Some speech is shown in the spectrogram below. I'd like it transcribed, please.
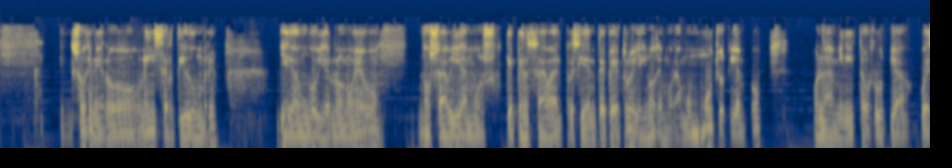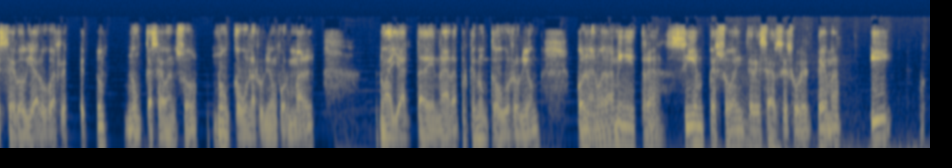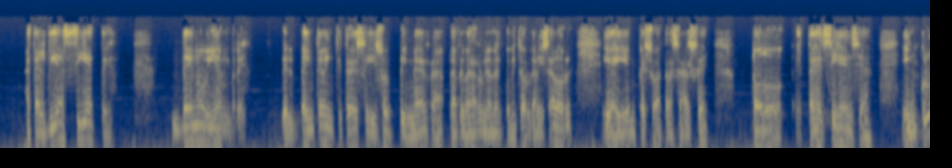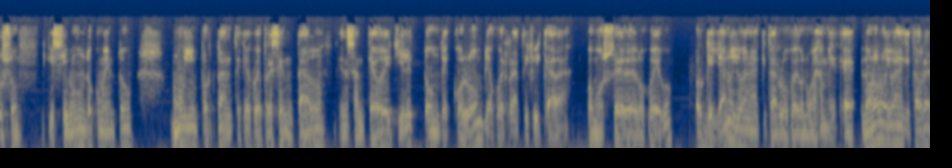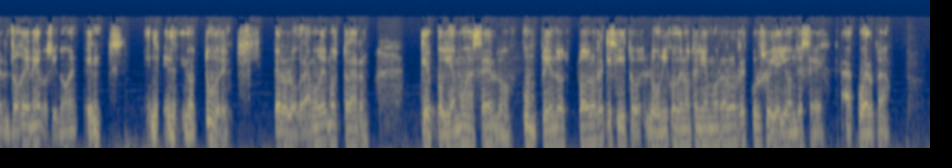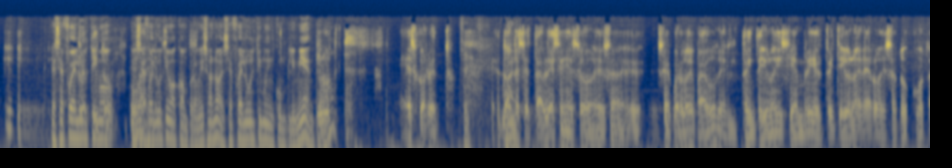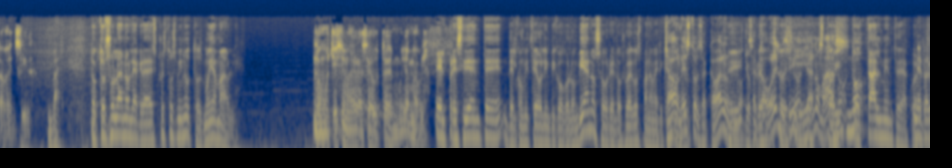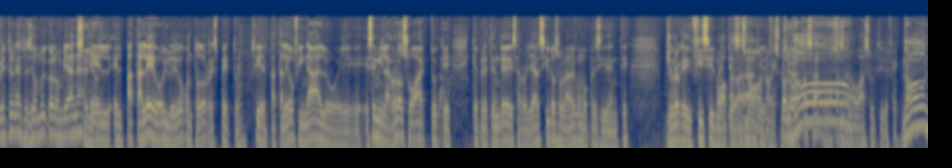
eso generó una incertidumbre llega un gobierno nuevo, no sabíamos qué pensaba el presidente Petro y ahí nos demoramos mucho tiempo. Con la ministra Urrutia fue cero diálogo al respecto, nunca se avanzó, nunca hubo una reunión formal, no hay acta de nada porque nunca hubo reunión. Con la nueva ministra sí empezó a interesarse sobre el tema y hasta el día 7 de noviembre del 2023 se hizo primer, la primera reunión del comité organizador y ahí empezó a trazarse todas estas exigencias. Incluso hicimos un documento muy importante que fue presentado en Santiago de Chile, donde Colombia fue ratificada como sede de los Juegos, porque ya no iban a quitar los Juegos nuevamente, eh, no lo iban a quitar ahora el 2 de enero, sino en, en octubre. Pero logramos demostrar que podíamos hacerlo cumpliendo todos los requisitos, lo único que no teníamos era los recursos y ahí donde se acuerda eh, Ese fue el último, ese fue el último compromiso, no, ese fue el último incumplimiento, ¿no? Es correcto. Sí. Donde Vale. se establecen eso, esa- ese acuerdo de pago del 31 de diciembre y el 31 de enero de esas dos cuotas vencidas. Vale. Doctor Solano, le agradezco estos minutos, muy amable. No, muchísimas gracias a ustedes, muy amable. El presidente del Comité Olímpico Colombiano sobre los Juegos Panamericanos. Chao, Néstor, se acabaron. Sí, ¿no? yo se creo- acabó la estoy- ilusión, ya no más. Estoy totalmente de acuerdo. Me permite una expresión muy colombiana, el, el pataleo, y lo digo con todo respeto, sí, el pataleo final o eh, ese milagroso acto que, que pretende desarrollar Ciro Solano como presidente, yo creo que difícilmente No va va a, a pasar. surtir No, no, efecto. no, va a pasar, no va a pasar, No. no va a surtir efecto. No,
